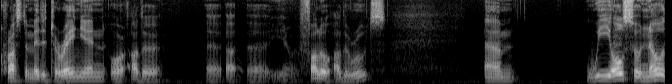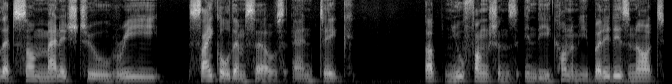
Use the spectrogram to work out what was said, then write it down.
cross the Mediterranean or other, uh, uh, uh, you know, follow other routes. Um, we also know that some manage to recycle themselves and take up new functions in the economy, but it is not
